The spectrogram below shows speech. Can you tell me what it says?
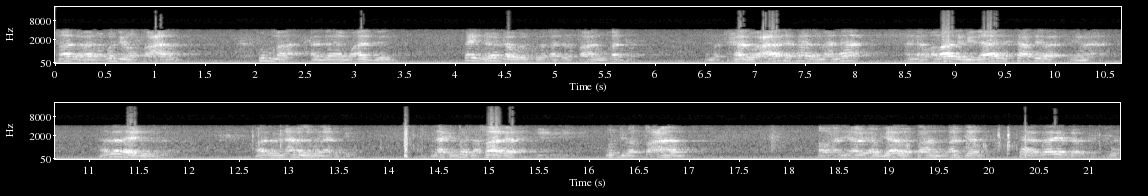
صادف انه قدم الطعام ثم اذن المؤذن فانه يبدا بقدر الطعام المقدم أما اتخاذه عادة فهذا معناه أنه أراد بذلك تعطيل الجماعه هذا لا يجوز هذا من عمل المنافقين. لكن متى صادف قدم الطعام أو جاء الطعام مقدم هذا يبدأ.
